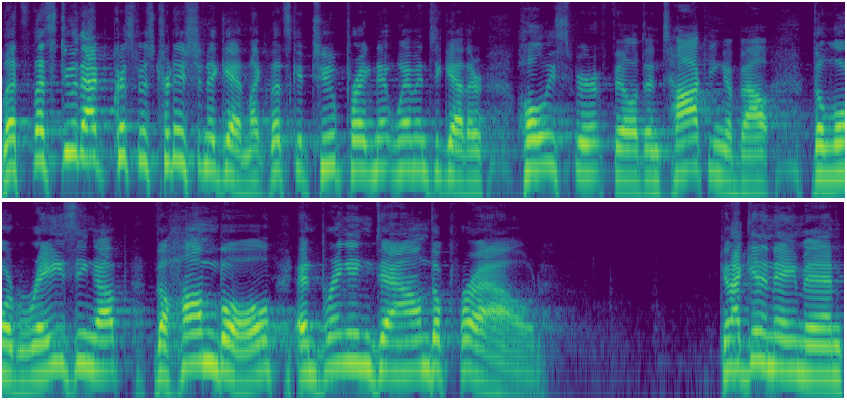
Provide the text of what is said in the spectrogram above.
Let's, let's do that Christmas tradition again. Like, let's get two pregnant women together, Holy Spirit filled, and talking about the Lord raising up the humble and bringing down the proud. Can I get an amen?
